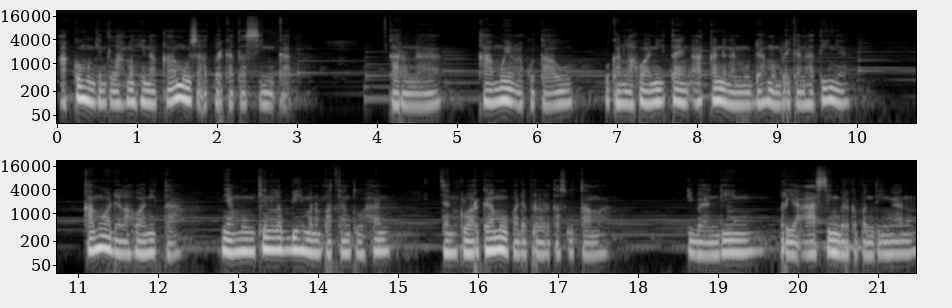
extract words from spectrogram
aku mungkin telah menghina kamu saat berkata singkat. Karena kamu yang aku tahu bukanlah wanita yang akan dengan mudah memberikan hatinya. Kamu adalah wanita yang mungkin lebih menempatkan Tuhan dan keluargamu pada prioritas utama dibanding pria asing berkepentingan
